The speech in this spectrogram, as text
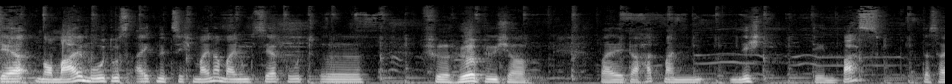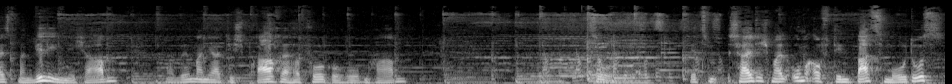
Der Normalmodus eignet sich meiner Meinung nach sehr gut äh, für Hörbücher, weil da hat man nicht den Bass, das heißt, man will ihn nicht haben. Da will man ja die Sprache hervorgehoben haben. So, jetzt schalte ich mal um auf den Bass-Modus.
